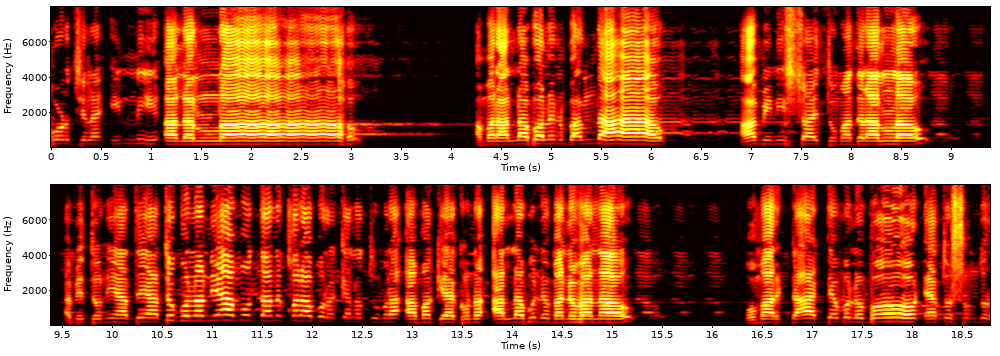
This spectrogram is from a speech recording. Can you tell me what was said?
পড়ছিলাম? ইন্নি আল্লাহ আমার আল্লাহ বলেন বান্দাও আমি নিশ্চয় তোমাদের আল্লাহ। আমি দুনিয়াতে এতগুলো নিয়ামত দান করা পরে কেন তোমরা আমাকে এখনও আল্লাহ বলে মানে বানাও? ওমার ডাক দে বলো বোন, এত সুন্দর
